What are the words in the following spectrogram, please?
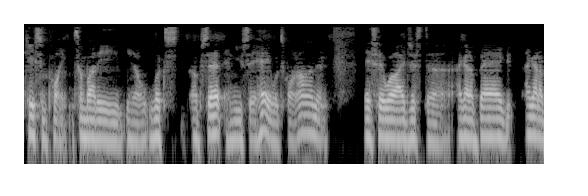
case in point, somebody, you know, looks upset and you say, Hey, what's going on? And they say, well, I just, uh, I got a bag. I got a,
